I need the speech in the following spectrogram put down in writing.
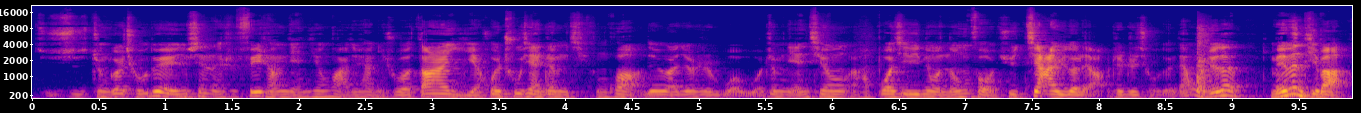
就是整个球队就现在是非常年轻化，就像你说，当然也会出现这么情况，对吧？就是我我这么年轻，然后波切蒂诺能否去驾驭得了这支球队？但我觉得没问题吧，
